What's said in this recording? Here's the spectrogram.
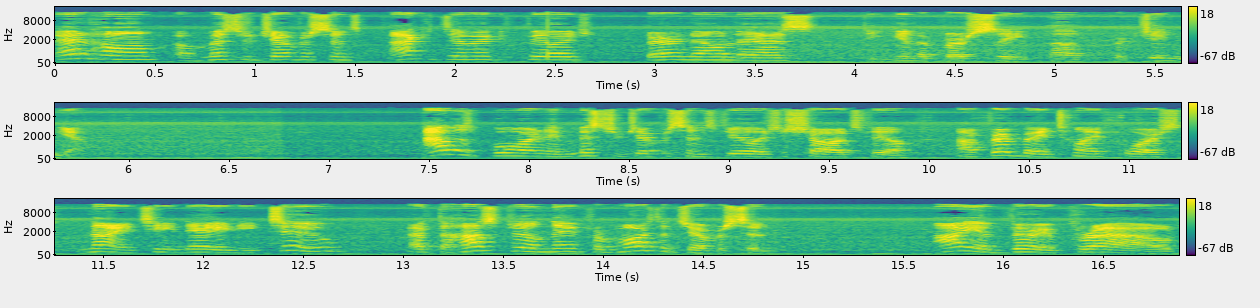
and home of Mr. Jefferson's academic village, better known as the University of Virginia. I was born in Mr. Jefferson's Village in Charlottesville on February 24, 1982, at the hospital named for Martha Jefferson. I am very proud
